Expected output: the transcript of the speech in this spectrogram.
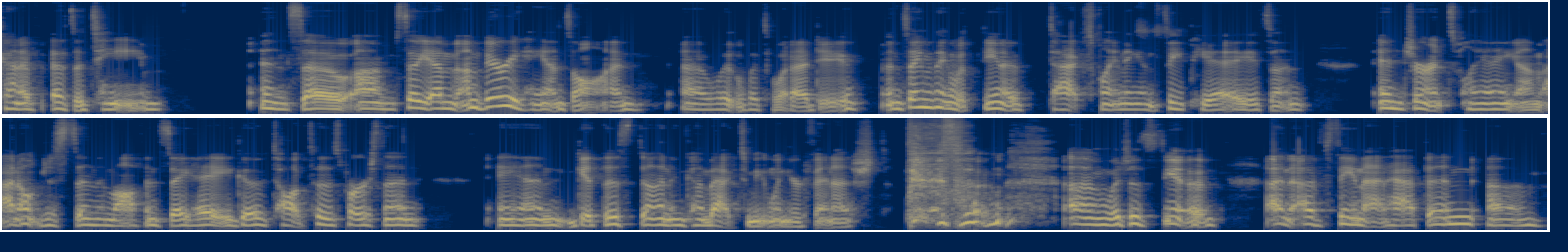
kind of as a team and so, um, so yeah, I'm, I'm very hands on uh, with, with what I do. And same thing with you know tax planning and CPAs and insurance planning. Um, I don't just send them off and say, "Hey, go talk to this person and get this done and come back to me when you're finished." so, um, which is you know, and I've seen that happen, um,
